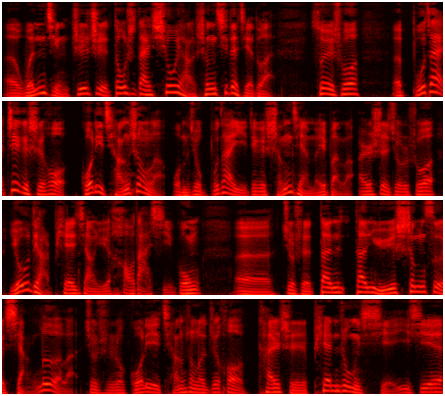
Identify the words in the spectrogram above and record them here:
呃文景之治都是在休养生息的阶段，所以说。呃，不在这个时候国力强盛了，我们就不再以这个省俭为本了，而是就是说有点偏向于好大喜功，呃，就是单单于声色享乐了。就是说国力强盛了之后，开始偏重写一些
